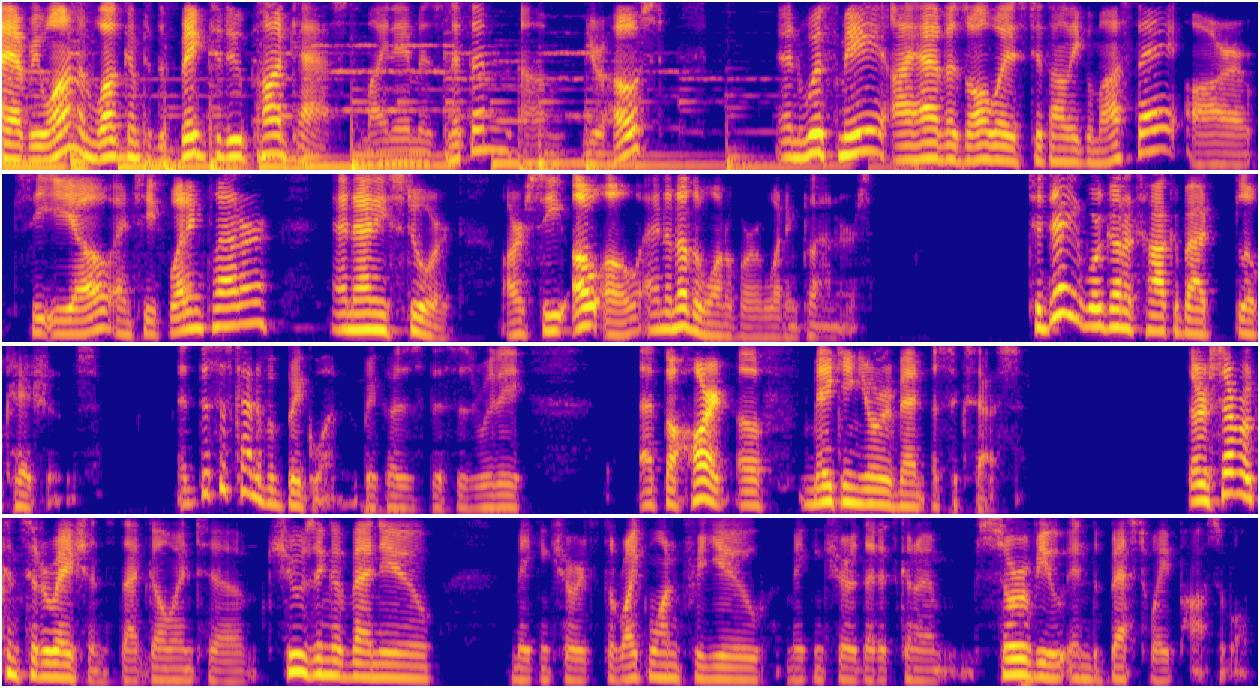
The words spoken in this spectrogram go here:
Hi, everyone, and welcome to the Big To Do podcast. My name is Nitin, I'm your host. And with me, I have, as always, Chitali Gumaste, our CEO and chief wedding planner, and Annie Stewart, our COO and another one of our wedding planners. Today, we're going to talk about locations. And this is kind of a big one because this is really at the heart of making your event a success. There are several considerations that go into choosing a venue, making sure it's the right one for you, making sure that it's going to serve you in the best way possible.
